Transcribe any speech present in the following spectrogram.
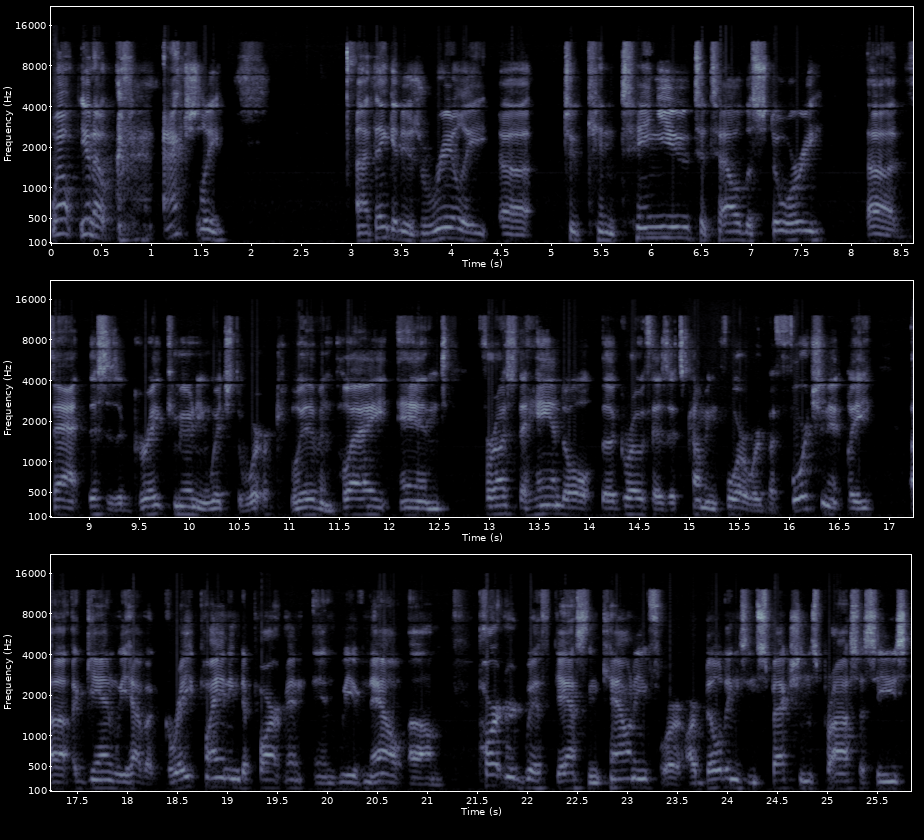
Well, you know, actually, I think it is really uh, to continue to tell the story uh, that this is a great community in which to work, live, and play, and for us to handle the growth as it's coming forward. But fortunately, uh, again, we have a great planning department, and we have now um, partnered with Gaston County for our buildings inspections processes.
